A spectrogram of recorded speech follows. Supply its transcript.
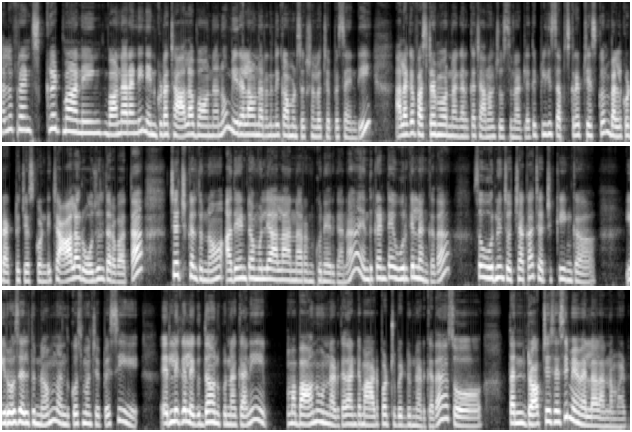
హలో ఫ్రెండ్స్ గుడ్ మార్నింగ్ బాగున్నారండి? నేను కూడా చాలా బాగున్నాను. మీరు ఎలా ఉన్నారనేది కామెంట్ సెక్షన్లో చెప్పేసేయండి. అలాగే ఫస్ట్ టైం ఎవరన్నా కనుక ఛానల్ చూస్తున్నట్లయితే ప్లీజ్ సబ్స్క్రైబ్ చేసుకొని బెల్ కూడా యాక్టివ్ చేసుకోండి. చాలా రోజుల తర్వాత చర్చ్కి వెళ్తున్నాం. అదేంటో ముల్య అలా అన్నారు అనుకునేరు కానీ ఎందుకంటే ఊరికి వెళ్ళాం కదా. సో ఊరి నుంచి వచ్చాక చర్చ్కి ఇంకా ఈరోజు వెళ్తున్నాం. అందుకోసం అని చెప్పేసి ఎర్లీగా లెగుద్దాం అనుకున్నా కానీ మా బావను ఉన్నాడు కదా. అంటే మా ఆడపడుచు బిడ్డ ఉన్నాడు కదా. సో తను డ్రాప్ చేసేసి మేము వెళ్ళాలన్నమాట.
